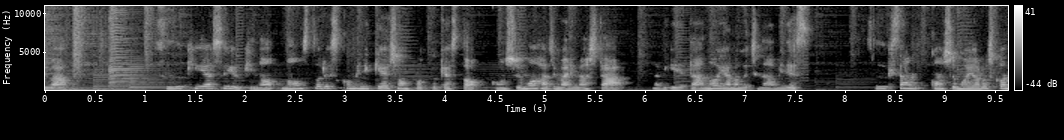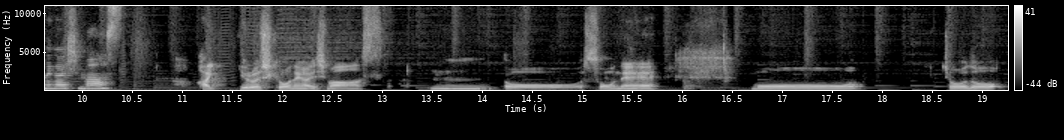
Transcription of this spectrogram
ちは。鈴木康之のノンストレスコミュニケーションポッドキャスト今週も始まりました。ナビゲーターの山口直美です。鈴木さん今週もよろしくお願いします。はいよろしくお願いします。うんとそうね。もうちょうど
